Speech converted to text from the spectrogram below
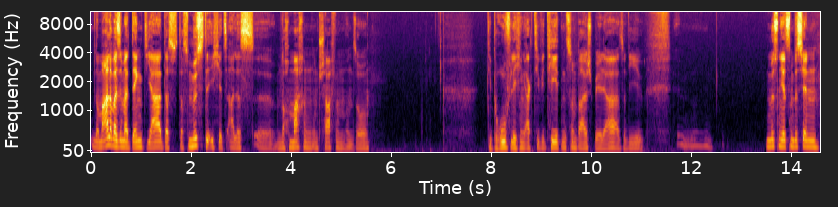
normalerweise immer denkt, ja, das, das müsste ich jetzt alles äh, noch machen und schaffen und so. Die beruflichen Aktivitäten zum Beispiel, ja, also die müssen jetzt ein bisschen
